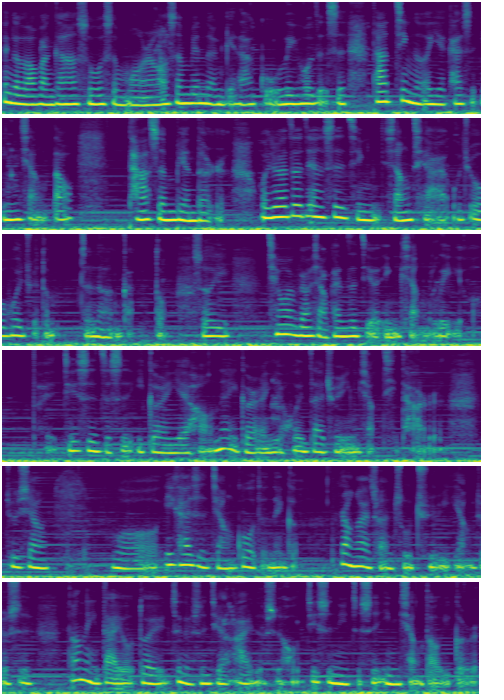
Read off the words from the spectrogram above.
那个老板跟他说什么，然后身边的人给他鼓励，或者是他进而也开始影响到他身边的人。我觉得这件事情想起来，我就会觉得真的很感动，所以千万不要小看自己的影响力哦。对即使只是一个人也好，那一个人也会再去影响其他人，就像我一开始讲过的那个让爱传出去一样，就是当你带有对这个世界爱的时候，即使你只是影响到一个人，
